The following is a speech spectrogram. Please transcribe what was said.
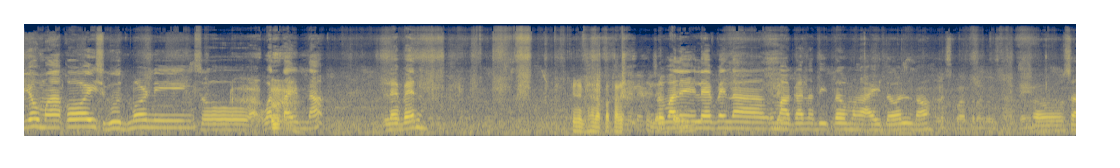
Yo mga koys, good morning. So, what time na? 11? Pinaghanap pa talaga. So, bali 11 ng umaga na dito mga idol, no? Alas 4 na doon sa atin. So, sa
